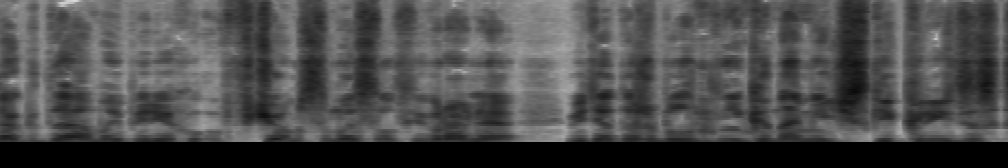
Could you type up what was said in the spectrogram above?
Тогда мы переходим... В чем смысл февраля? Ведь это же был не экономический кризис.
